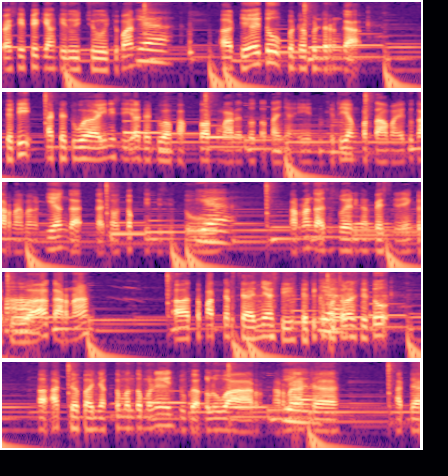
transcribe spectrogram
spesifik yang dituju. Cuman ya eh, dia itu bener-bener enggak jadi ada dua ini sih ada dua faktor kemarin tuh tanyain. Jadi yang pertama itu karena memang dia nggak nggak cocok di situ. Ya karena nggak sesuai dengan passion yang kedua karena eh, tempat kerjanya sih. Jadi Iya. kebetulan di situ eh, ada banyak teman-temannya yang juga keluar. Karena Iya. ada ada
